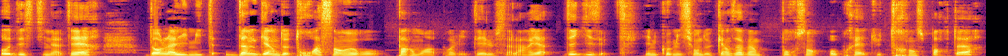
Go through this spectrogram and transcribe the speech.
au destinataire, dans la limite d'un gain de 300 euros par mois pour éviter le salariat déguisé. Il y a une commission de 15 à 20% auprès du transporteur,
